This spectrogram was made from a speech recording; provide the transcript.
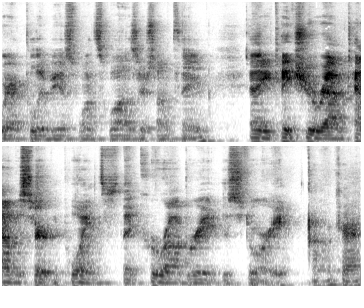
where Polybius once was or something. And then he takes you around town to certain points that corroborate his story. Oh, okay.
